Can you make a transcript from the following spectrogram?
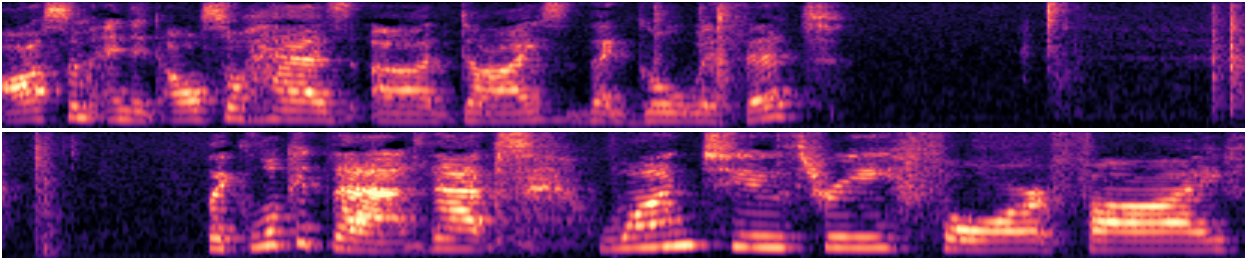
awesome and it also has uh, dies that go with it. Like look at that. That's one two three four five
